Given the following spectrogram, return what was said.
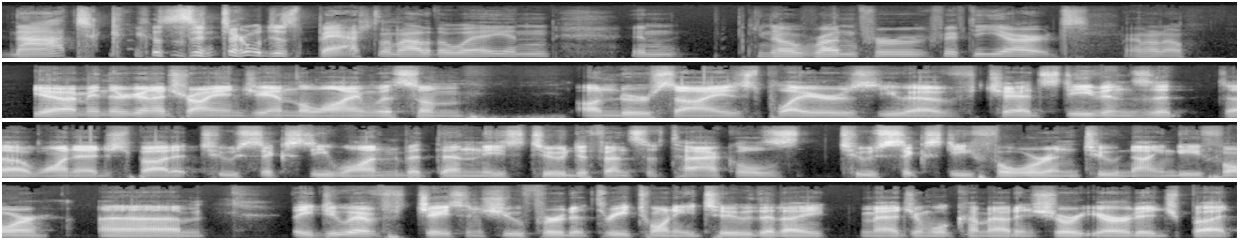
not, because Center will just bash them out of the way and and you know run for 50 yards. I don't know. Yeah, I mean they're going to try and jam the line with some undersized players. You have Chad Stevens at uh, one edge spot at 261, but then these two defensive tackles, 264 and 294. Um, they do have Jason Shuford at 322 that I imagine will come out in short yardage, but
